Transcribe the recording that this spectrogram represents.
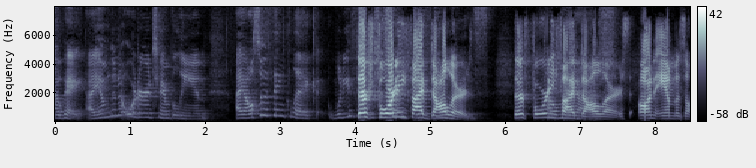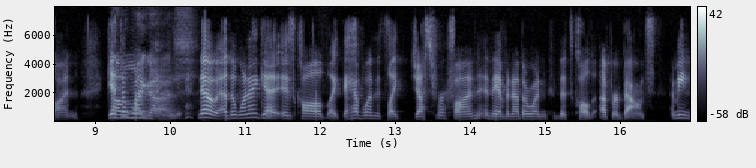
Okay, I am gonna order a trampoline. I also think like, what do you think? They're forty five dollars. They're forty five dollars oh on Amazon. get oh the my one. gosh. No, uh, the one I get is called like they have one that's like just for fun, and they have another one that's called Upper Bounce. I mean,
